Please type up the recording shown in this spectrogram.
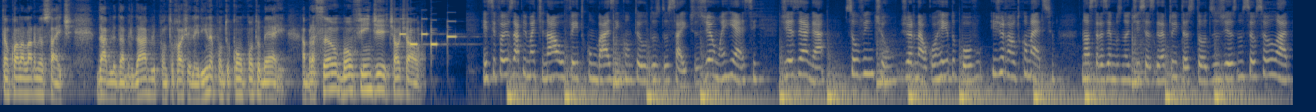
Então cola lá no meu site www.rogelerina.com.br. Abração, bom fim de tchau, tchau. Esse foi o Zap Matinal, feito com base em conteúdos dos sites G1RS, GZH, Sou 21, Jornal Correio do Povo e Jornal do Comércio. Nós trazemos notícias gratuitas todos os dias no seu celular.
